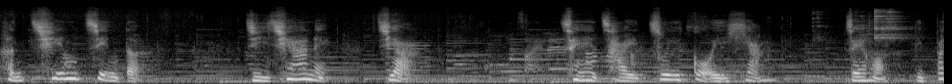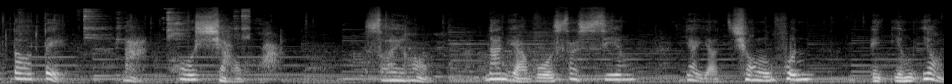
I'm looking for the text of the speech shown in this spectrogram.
很清净的，而且呢，食青菜水果的香，这吼伫巴肚底，那好消化，所以吼，咱也无杀生。也要充分的营养，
